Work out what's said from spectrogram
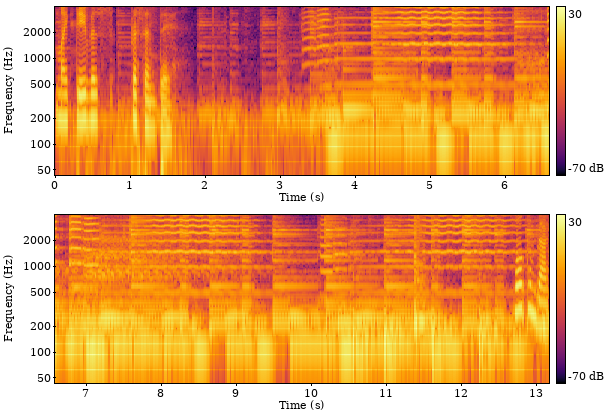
Mike Davis, presente. Welcome back.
